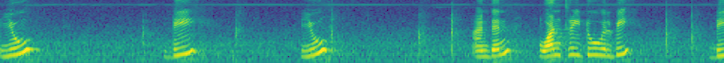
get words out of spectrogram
u d u and then 1 3 2 will be d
